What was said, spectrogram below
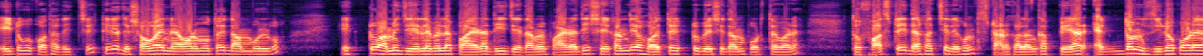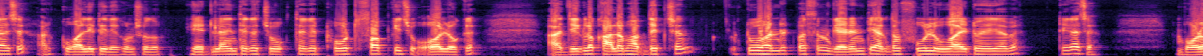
এইটুকু কথা দিচ্ছি, ঠিক আছে? সবাই নেওয়ার মতোই দাম বলব। একটু আমি যে লেভেলে পায়রা দিই, যে দামে পায়রা দিই, সেখান দিয়ে হয়তো একটু বেশি দাম পড়তে পারে। তো ফার্স্টেই দেখাচ্ছি, দেখুন স্টার কালাঙ্কা পেয়ার একদম জিরো পরে আছে, আর কোয়ালিটি দেখুন শুধু। হেডলাইন থেকে, চোখ থেকে, ঠোঁট সব কিছু অল ওকে আর যেগুলো কালো ভাব দেখছেন টু হান্ড্রেড পার্সেন্ট গ্যারেন্টি একদম ফুল হোয়াইট হয়ে যাবে, ঠিক আছে? বড়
